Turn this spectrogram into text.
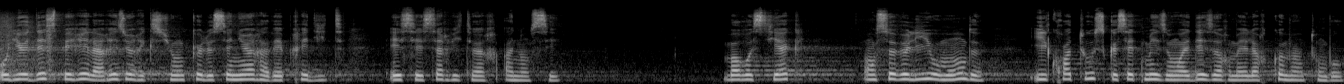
au lieu d'espérer la résurrection que le Seigneur avait prédite et ses serviteurs annoncée. Morts au siècle, ensevelis au monde, ils croient tous que cette maison est désormais leur commun tombeau.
